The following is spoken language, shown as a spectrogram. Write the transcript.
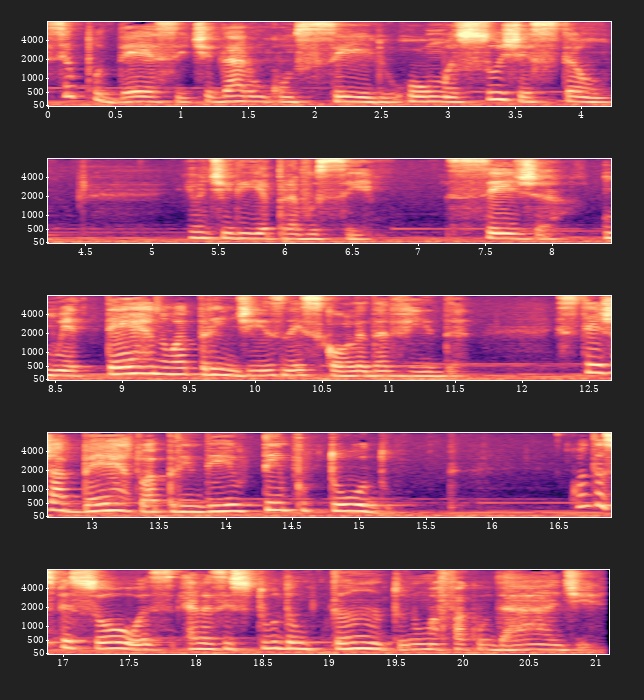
Se eu pudesse te dar um conselho ou uma sugestão, eu diria para você: seja um eterno aprendiz na escola da vida. Esteja aberto a aprender o tempo todo Quantas pessoas elas estudam tanto numa faculdade,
